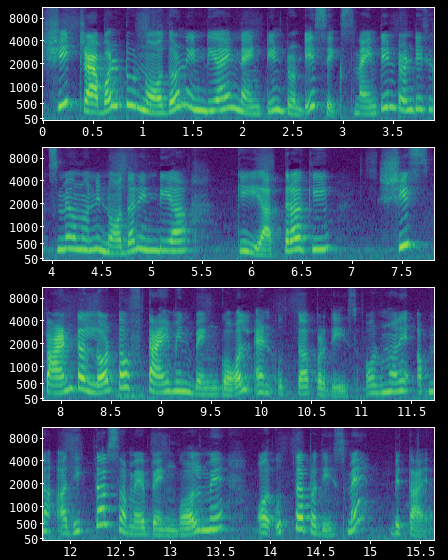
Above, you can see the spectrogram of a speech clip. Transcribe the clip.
She travel to northern India in 1926 1926 में उन्होंने नॉर्दर्न इंडिया की यात्रा की। She spent a lot of time in Bengal and Uttar Pradesh और उन्होंने अपना अधिकतर समय बंगाल में और उत्तर प्रदेश में बिताया।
